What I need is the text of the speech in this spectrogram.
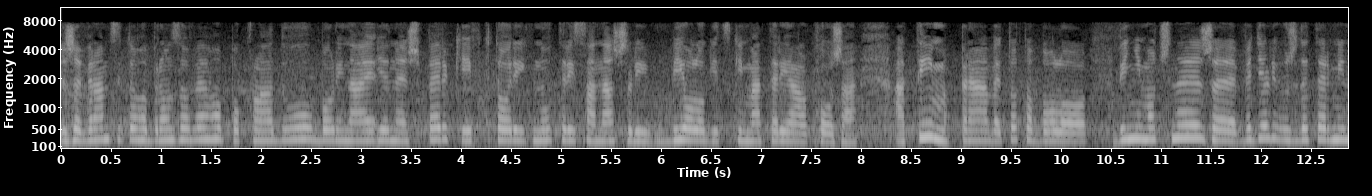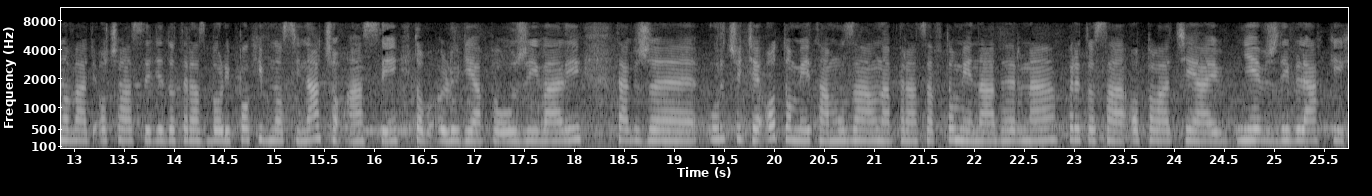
že v rámci toho bronzového pokladu boli nájdené šperky, v ktorých vnútri sa našli biologický materiál koža. A tým práve toto bolo vynimočné, že vedeli už determinovať, o čo asi ide. Doteraz boli pochybnosti, na čo asi to ľudia používali. Takže určite o tom je tá muzeálna práca, v tom je nádherná, preto sa oplatí aj nie vždy v ľahkých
